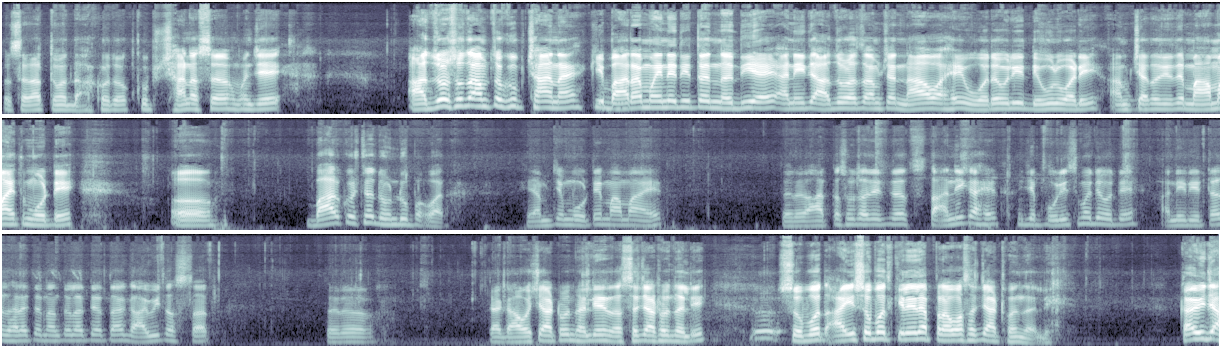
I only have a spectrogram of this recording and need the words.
तर सर तुम्हाला दाखवतो. खूप छान असं म्हणजे आजोळसुद्धा आमचं खूप छान आहे की बारा महिने तिथं नदी आहे आणि त्या आजोळाचं आमचं नाव आहे वरवली देऊळवाडी. आमच्या आता तिथे मामा आहेत मोठे. बाळकृष्ण धोंडू पवार हे आमचे मोठे मामा आहेत. तर आता सुद्धा तिथे स्थानिक आहेत जे पोलीसमध्ये होते आणि रिटायर झाल्याच्या नंतरला ते आता गावीच असतात. तर त्या गावाची आठवण झाली आणि रस्त्याची आठवण झाली. सोबत आईसोबत केलेल्या प्रवासाची आठवण झाली. काय विजा?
